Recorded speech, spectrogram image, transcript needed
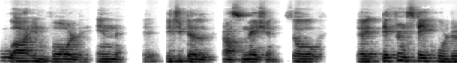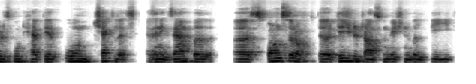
who are involved in the digital transformation. So the different stakeholders would have their own checklist. As an example, sponsor of the digital transformation will be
